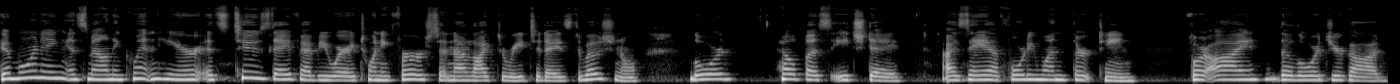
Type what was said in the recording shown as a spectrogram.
Good morning, it's Melanie Quinton here. It's Tuesday, February 21st, and I'd like to read today's devotional. Lord, help us each day. Isaiah 41:13. For I, the Lord your God,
